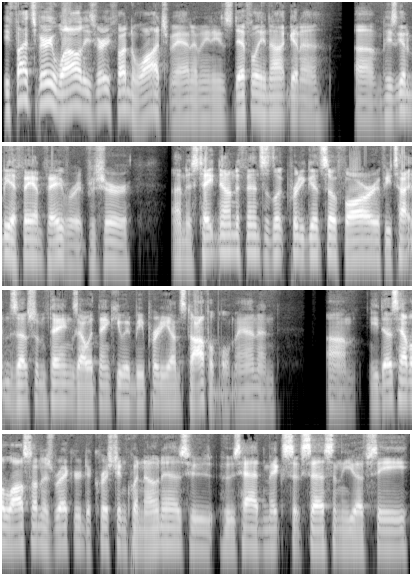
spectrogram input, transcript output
He fights very wild. He's very fun to watch, man. I mean, he's definitely not gonna. Um, he's gonna be a fan favorite for sure. Um, his takedown defense has looked pretty good so far. If he tightens up some things, I would think he would be pretty unstoppable, man. And um, he does have a loss on his record to Christian Quiñonez, who who's had mixed success in the UFC.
